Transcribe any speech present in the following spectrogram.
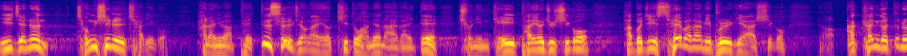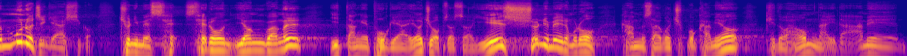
이제는 정신을 차리고 하나님 앞에 뜻을 정하여 기도하며 나아갈 때 주님 개입하여 주시고 아버지 새바람이 불게 하시고 어, 악한 것들은 무너지게 하시고 주님의 새, 로운 영광을 이 땅에 보게 하여 주옵소서. 예수님의 이름으로 감사하고 축복하며 기도하옵나이다. 아멘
